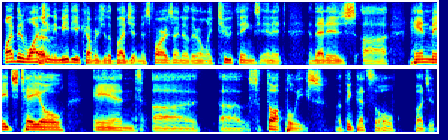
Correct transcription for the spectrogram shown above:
Well, I've been watching the media coverage of the budget, and as far as I know, there are only two things in it, and that is uh, Handmaid's Tale and uh, uh, Thought Police. I think that's the whole budget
